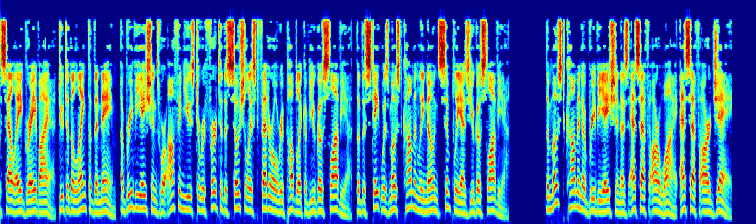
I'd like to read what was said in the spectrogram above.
sla grave ia Due to the length of the name, abbreviations were often used to refer to the Socialist Federal Republic of Yugoslavia, though the state was most commonly known simply as Yugoslavia. The most common abbreviation is SFRY SFRJ,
